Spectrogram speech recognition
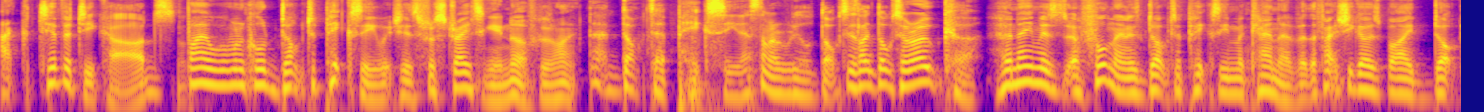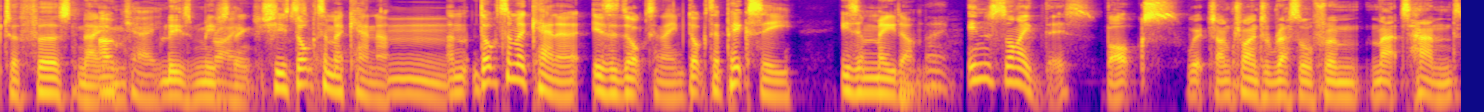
activity cards by a woman called Dr. Pixie, which is frustrating enough because I'm like That Dr. Pixie, that's not a real doctor. It's like Dr. Oetker. her name is her full name is Dr. Pixie McKenna, but the fact she goes by Doctor first name Okay. leads me Right. to think She's Dr. McKenna. And Dr. McKenna is a doctor name. Dr. Pixie is a made up name. inside this box, which I'm trying to wrestle from Matt's hand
